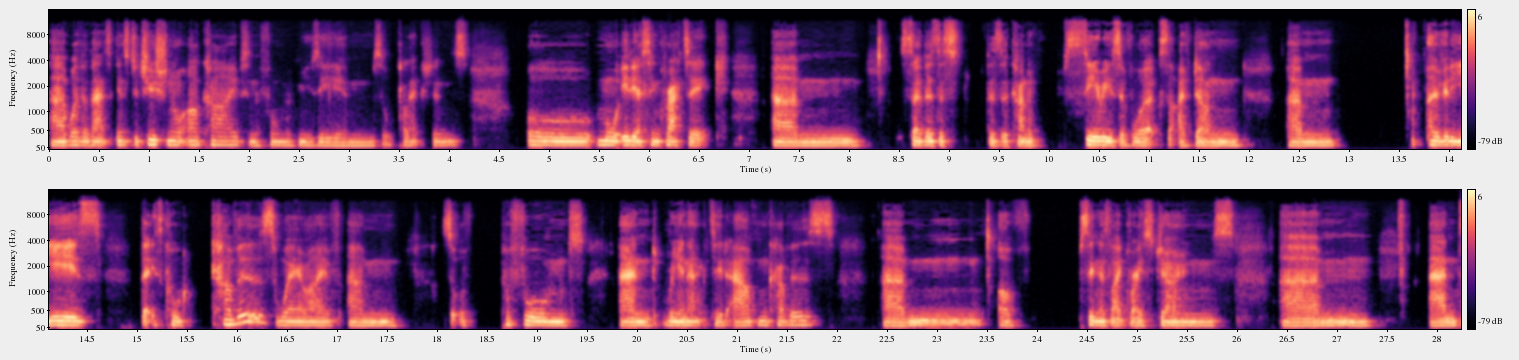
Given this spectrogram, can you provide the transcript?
uh, whether that's institutional archives in the form of museums or collections or more idiosyncratic um, so there's a there's a kind of series of works that I've done um, over the years that is called covers where I've um, sort of performed and reenacted album covers um, of singers like Grace Jones. Um, and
